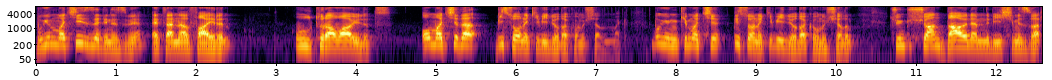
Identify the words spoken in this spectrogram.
Bugün maçı izlediniz mi? Eternal Fire'ın Ultra Violet. O maçı da bir sonraki videoda konuşalım bak. Bugünkü maçı bir sonraki videoda konuşalım. Çünkü şu an daha önemli bir işimiz var.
